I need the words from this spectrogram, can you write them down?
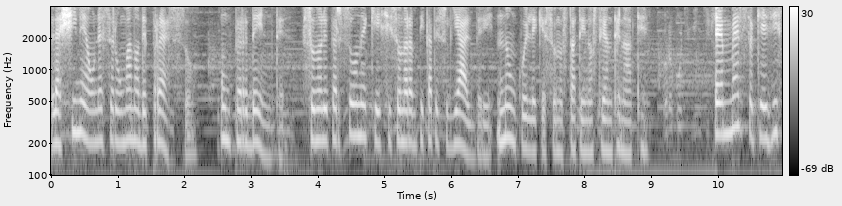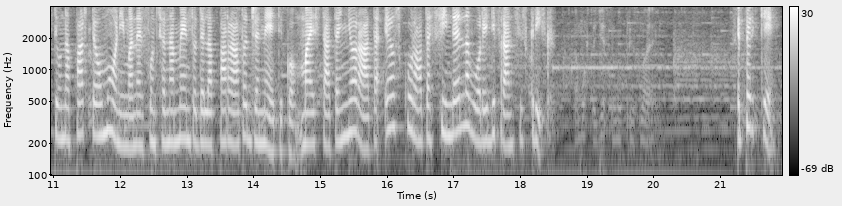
La scimmia è un essere umano depresso, un perdente. Sono le persone che si sono arrampicate sugli alberi, non quelle che sono state i nostri antenati. È emerso che esiste una parte omonima nel funzionamento dell'apparato genetico, ma è stata ignorata e oscurata fin dai lavori di Francis Crick. E perché?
